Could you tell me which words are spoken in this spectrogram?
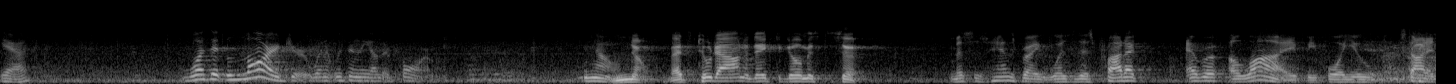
Yes. Was it larger when it was in the other form? No. No. That's two down and eight to go, Mr. Cerf. Mrs. Hansbury, was this product ever alive before you started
